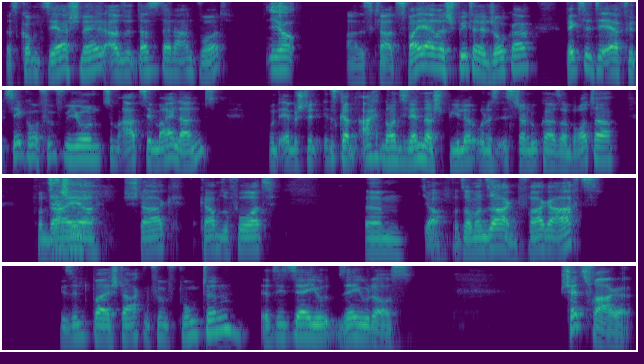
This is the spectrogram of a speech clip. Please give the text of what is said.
Das kommt sehr schnell. Also, das ist deine Antwort. Ja. Alles klar. Zwei Jahre später, der Joker, wechselte er für 10,5 Millionen zum AC Mailand und er bestritt insgesamt 98 Länderspiele und es ist Gianluca Zambrotta. Von Sehr daher stark, kam sofort. Ähm, ja, was soll man sagen? Frage 8. Wir sind bei starken fünf Punkten. Das sieht sehr, sehr gut aus. Schätzfrage.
